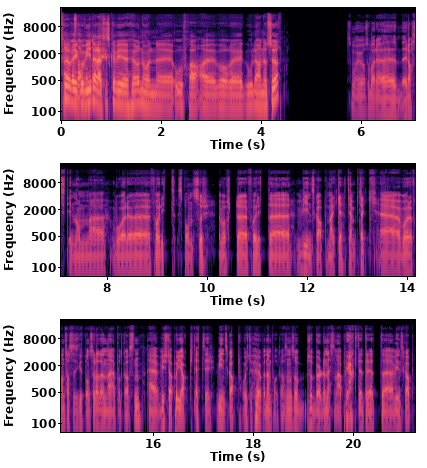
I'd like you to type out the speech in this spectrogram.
før vi går videre, så skal vi høre noen eh, ord fra eh, vår gode annonsør. Så må vi også bare raskt innom uh, vår uh, favorittsponsor. Vårt uh, favoritt-vinskapmerke, Temptec. eh, vår fantastiske sponsor av denne podkasten. hvis du er på jakt etter vinskap, og hvis du hører på den podkasten, så, så bør du nesten være på jakt etter et eh, vinskap.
